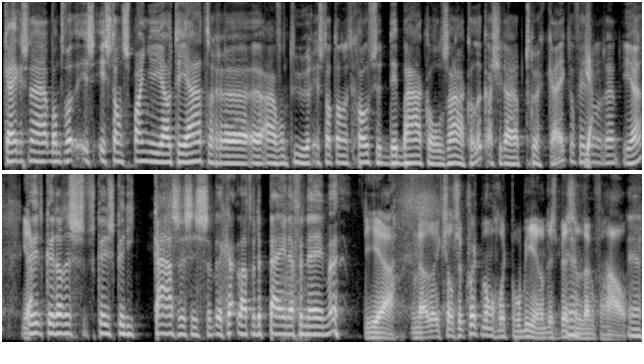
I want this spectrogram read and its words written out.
Kijk eens naar, want wat is, is dan Spanje jouw theateravontuur? is dat dan het grootste debakel zakelijk, als je daarop terugkijkt? Of is Ja. dat, ja? Ja. Kun, je, kun, je dat eens, kun, je, kun je die casus eh, laten we de pijn even nemen? Ja, nou, ik zal zo kort mogelijk proberen. Het is best Ja. een lang verhaal. Ja.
